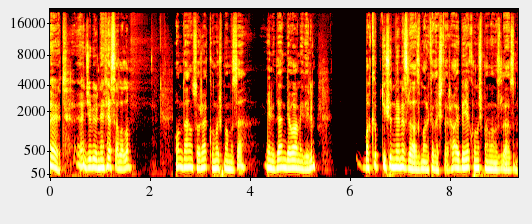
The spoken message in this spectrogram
Evet, önce bir nefes alalım. Ondan sonra konuşmamıza yeniden devam edelim. Bakıp düşünmemiz lazım arkadaşlar. Haybeye konuşmamamız lazım.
